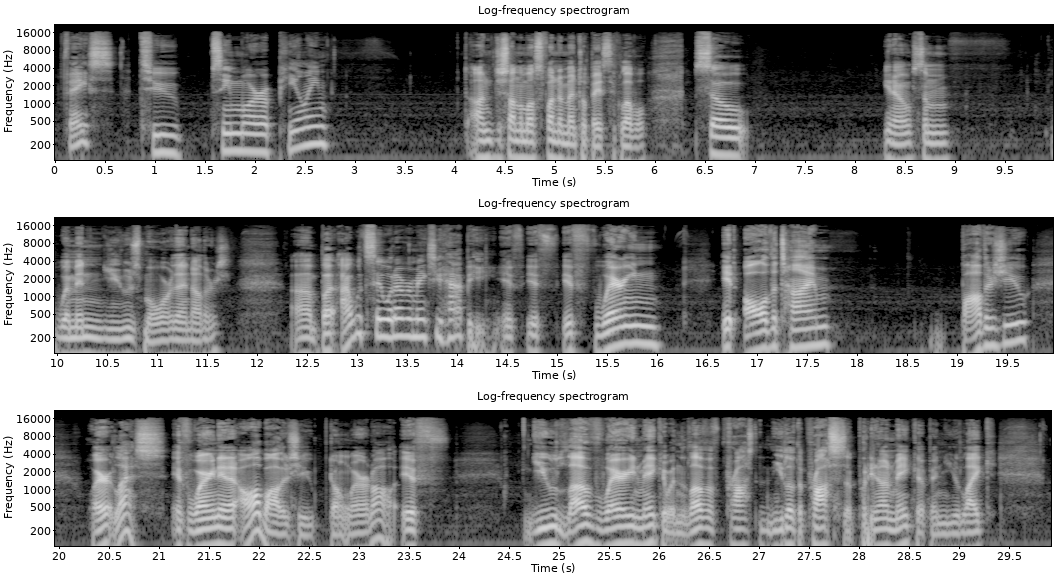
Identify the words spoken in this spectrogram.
face to seem more appealing on just on the most fundamental basic level. So, you know, some women use more than others. Uh, but I would say whatever makes you happy. If if if wearing it all the time bothers you, wear it less. If wearing it at all bothers you, don't wear it all. If you love wearing makeup and the love of process, you love the process of putting on makeup, and you like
